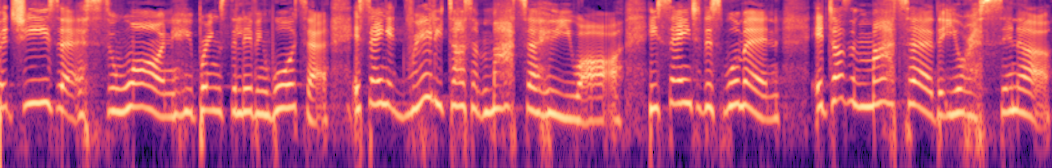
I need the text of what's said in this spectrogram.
But Jesus, the one who brings the living water, is saying it really doesn't matter who you are. He's saying to this woman, it doesn't matter that you're a sinner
